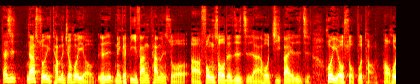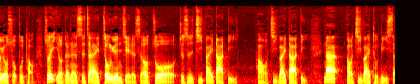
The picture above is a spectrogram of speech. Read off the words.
但是那所以他们就会有，就是每个地方他们所啊丰收的日子啊，或祭拜的日子会有所不同，哦，会有所不同。所以有的呢是在中元节的时候做，就是祭拜大地，好祭拜大地，那哦祭拜土地神。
